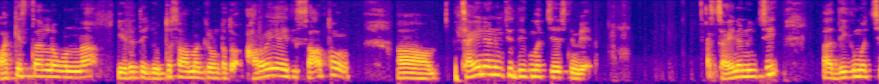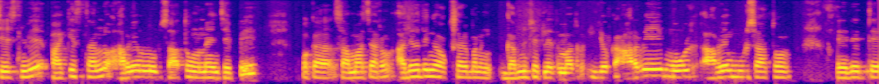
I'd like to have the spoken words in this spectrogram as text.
పాకిస్తాన్లో ఉన్న ఏదైతే యుద్ధ సామాగ్రి ఉంటుందో అరవై ఐదు శాతం చైనా నుంచి దిగుమతి చేసినవే. చైనా నుంచి దిగుమతి చేసినవే పాకిస్తాన్లో అరవై మూడు శాతం ఉన్నాయని చెప్పి ఒక సమాచారం. అదేవిధంగా ఒకసారి మనం గమనించట్లయితే మాత్రం ఈ యొక్క అరవై మూడు అరవై మూడు శాతం ఏదైతే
